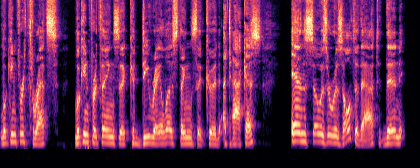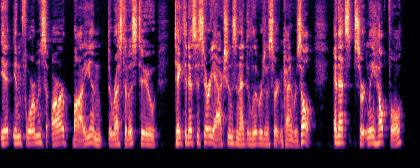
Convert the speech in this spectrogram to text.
looking for threats, looking for things that could derail us, things that could attack us. And so as a result of that, then it informs our body and the rest of us to take the necessary actions, and that delivers a certain kind of result. And that's certainly helpful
